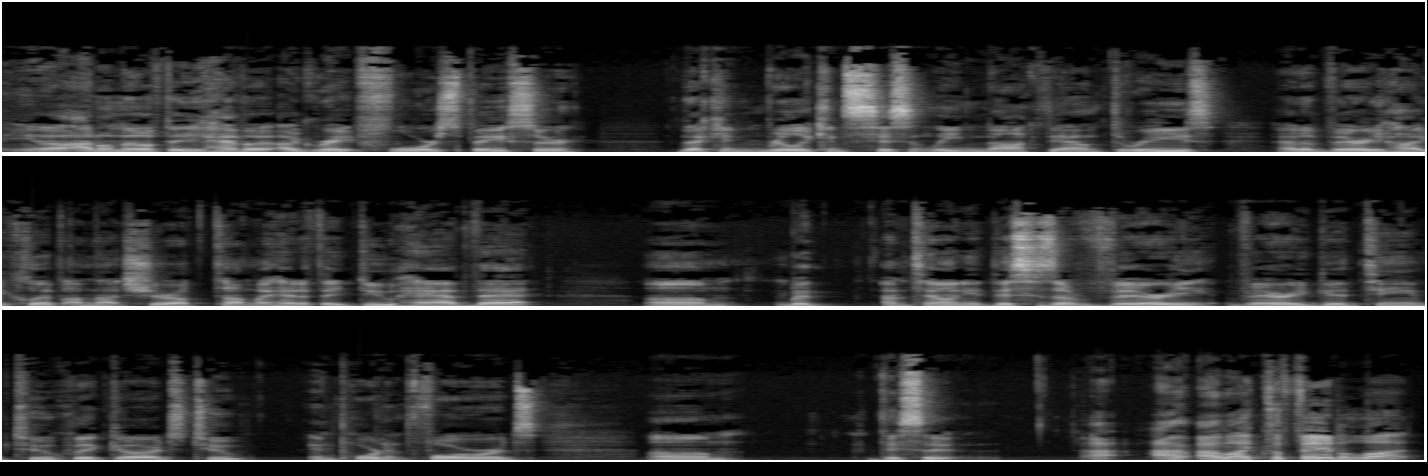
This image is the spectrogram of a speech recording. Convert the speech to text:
you know, I don't know if they have a, a great floor spacer that can really consistently knock down threes at a very high clip. I'm not sure off the top of my head if they do have that. Um, but I'm telling you, this is a very, very good team. Two quick guards, two important forwards. Um, this is, I, I, I like Lafayette a lot.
